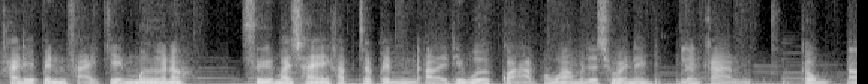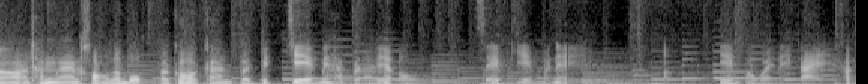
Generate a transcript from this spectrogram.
ใครที่เป็นสายเกมเมอร์เนาะซื้อมาใช้ครับจะเป็นอะไรที่เวิร์กกว่า เพราะว่ามันจะช่วยในเรื่องการทำงานของระบบ แล้วก็การเปิดปิดเกมนะครับเวลาที่เราเซฟเกมไว้ในเกมเอาไว้ในไดร์ครับ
